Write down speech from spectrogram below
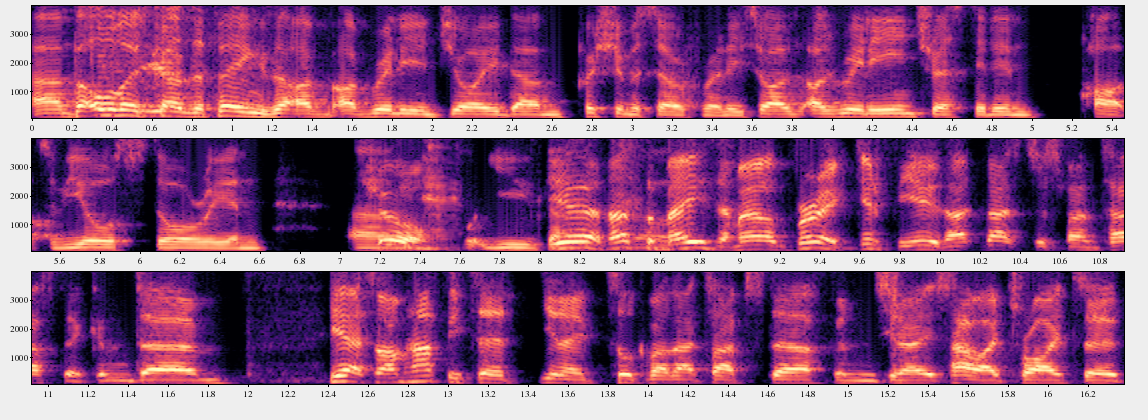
Um, but all those kinds of things that I've, I've really enjoyed um, pushing myself really. So I was, I was, really interested in parts of your story and um, sure. what you've done. Yeah, that's amazing. Well, brilliant. Good for you. That that's just fantastic. And um, yeah, so I'm happy to you know talk about that type of stuff. And you know, it's how I try to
